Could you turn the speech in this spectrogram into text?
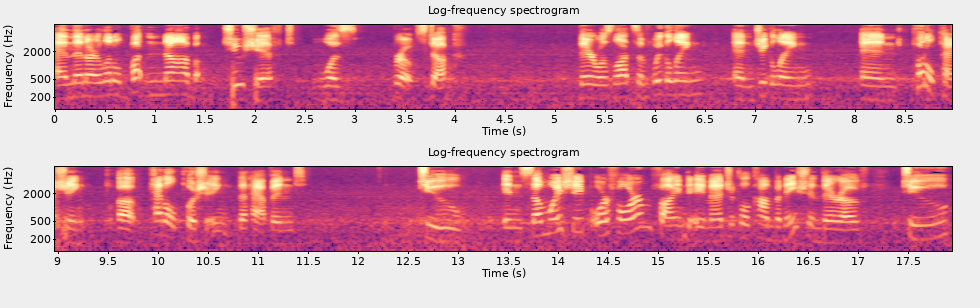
and then our little button knob to shift was broke, stuck. There was lots of wiggling and jiggling and puddle peshing, uh, pedal pushing that happened to, in some way, shape, or form, find a magical combination thereof to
